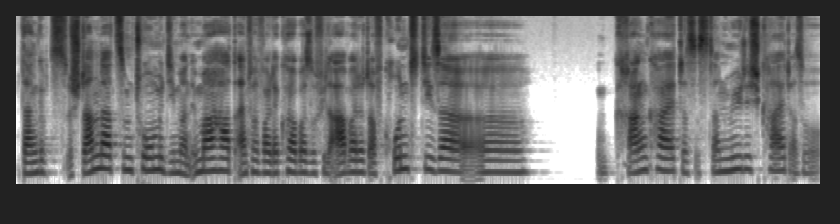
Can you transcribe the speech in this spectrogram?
Dann gibt's Standardsymptome, die man immer hat, einfach weil der Körper so viel arbeitet aufgrund dieser äh, Krankheit, das ist dann Müdigkeit, also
